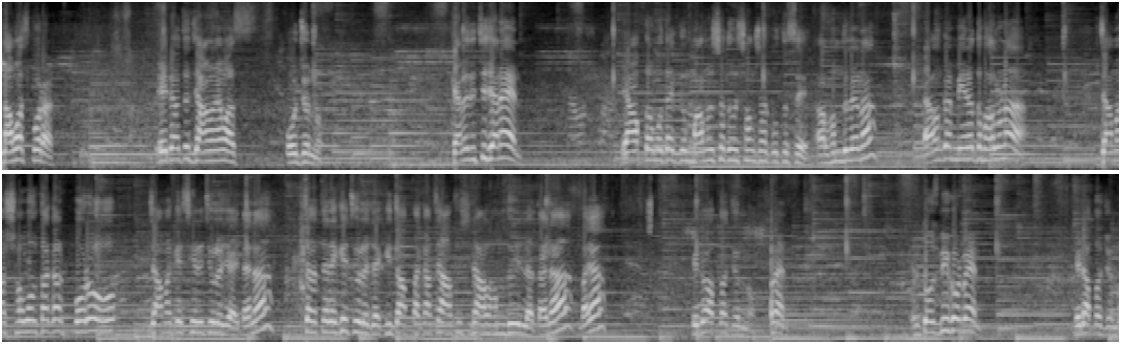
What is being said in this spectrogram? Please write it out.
নামাজ পড়ার। এটা হচ্ছে জামা নামাজ ওর জন্য। কেন দিচ্ছি জানেন? এ আপনার মতো একজন মানুষের সাথে সংসার করতেছে আলহামদুলিল্লাহ না? এখনকার মেয়েরা তো ভালো না। যে আমার সবল থাকার পরও যে আমাকে ছেড়ে চলে যায়, তাই না? টাকাতে রেখে চলে যায়, কিন্তু আপনার কাছে আছে সেটা আলহামদুলিল্লাহ, তাই না, ভাইয়া? এটাও আপনার জন্য। এটা তসবি করবেন, এটা আপনার জন্য।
